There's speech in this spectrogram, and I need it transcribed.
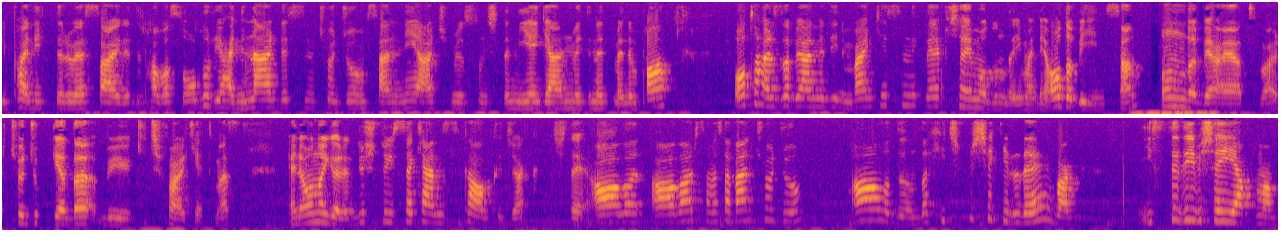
Bir paniktir vesairedir havası olur ya hani neredesin çocuğum sen niye açmıyorsun işte niye gelmedin etmedin falan. O tarzda bir anne değilim. Ben kesinlikle hep şey modundayım hani o da bir insan. Onun da bir hayatı var. Çocuk ya da büyük hiç fark etmez. Yani ona göre düştüyse kendisi kalkacak. İşte ağlar, ağlarsa mesela ben çocuğum ağladığında hiçbir şekilde bak istediği bir şeyi yapmam.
